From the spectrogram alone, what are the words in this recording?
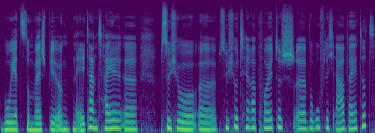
wo jetzt zum Beispiel irgendein Elternteil äh, psycho, äh, psychotherapeutisch äh, beruflich arbeitet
